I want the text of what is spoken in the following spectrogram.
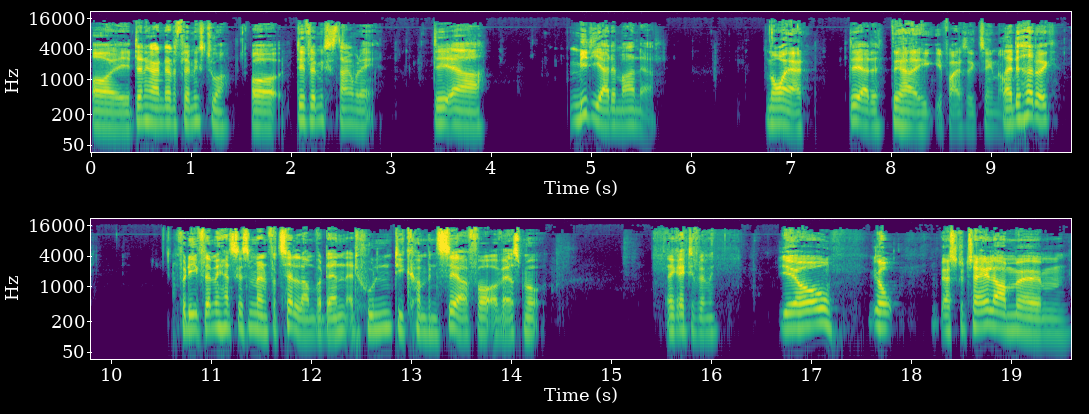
Og øh, den her gang der er det Flemmings tur. Og det Flemming skal snakke om i dag, det er mit hjerte meget nært. Nå ja, det er det. det har jeg ikke, faktisk ikke tænkt over. Nej, det havde du ikke. Fordi Flemming han skal simpelthen fortælle om, hvordan at hunde de kompenserer for at være små. Er det ikke rigtigt, Flemming? Jo, jo. Jeg skal tale om øhm,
